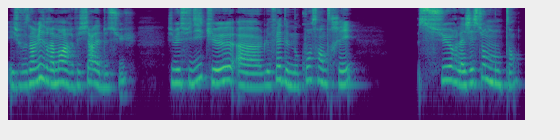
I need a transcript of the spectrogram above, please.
Et je vous invite vraiment à réfléchir là-dessus. Je me suis dit que euh, le fait de me concentrer sur la gestion de mon temps,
